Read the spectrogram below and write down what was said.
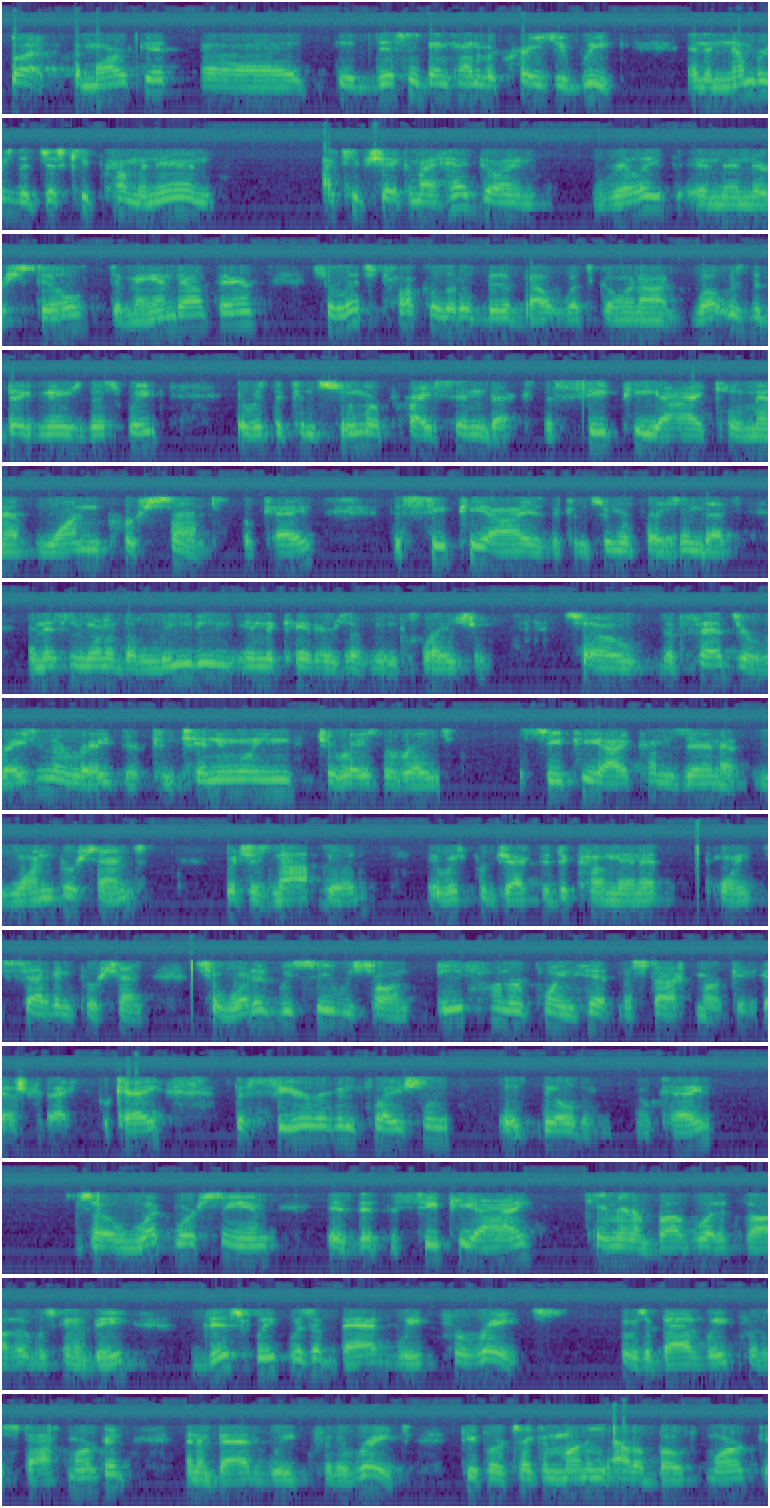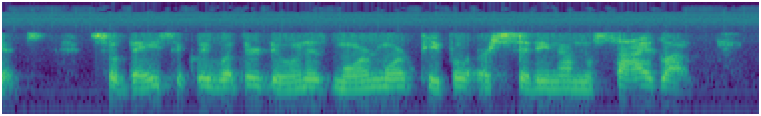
but the market, uh, this has been kind of a crazy week, and the numbers that just keep coming in, I keep shaking my head, going, "Really?" And then there's still demand out there. So let's talk a little bit about what's going on. What was the big news this week? It was the Consumer Price Index. The CPI came in at one percent. Okay, the CPI is the Consumer Price Index, and this is one of the leading indicators of inflation. So the feds are raising the rate, they're continuing to raise the rates. The CPI comes in at 1%, which is not good. It was projected to come in at 0.7%. So what did we see? We saw an 800 point hit in the stock market yesterday, okay? The fear of inflation is building, okay? So what we're seeing is that the CPI came in above what it thought it was going to be. This week was a bad week for rates. It was a bad week for the stock market and a bad week for the rates. People are taking money out of both markets. So basically, what they're doing is more and more people are sitting on the sideline.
